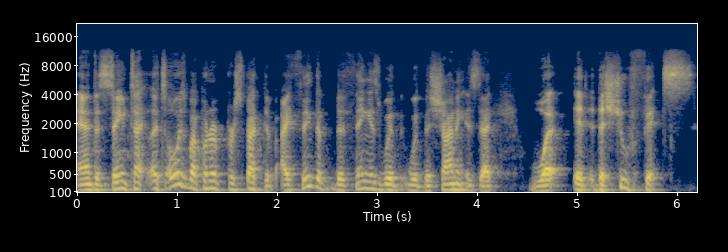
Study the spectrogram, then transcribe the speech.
And at the same time, it's always about point of perspective. I think that the thing is with with The Shining is that what it, the shoe fits.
